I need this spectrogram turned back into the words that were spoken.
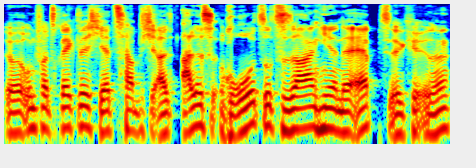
unverträglich. Jetzt habe ich halt alles rot sozusagen hier in der App. Äh,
